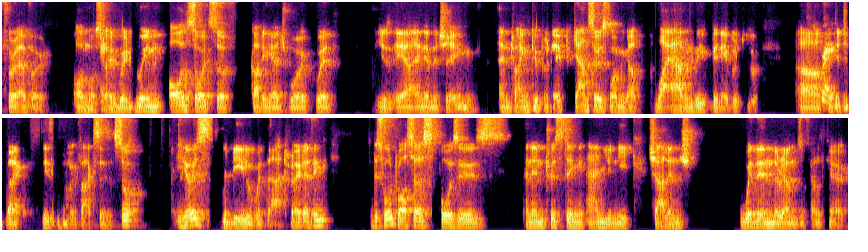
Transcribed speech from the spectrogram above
forever, almost, right? We're doing all sorts of cutting edge work with use AI and imaging and trying to predict cancers forming up. Why haven't we been able to uh, right. digitize these incoming faxes? So here's the deal with that, right? I think this whole process poses an interesting and unique challenge within the realms of healthcare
